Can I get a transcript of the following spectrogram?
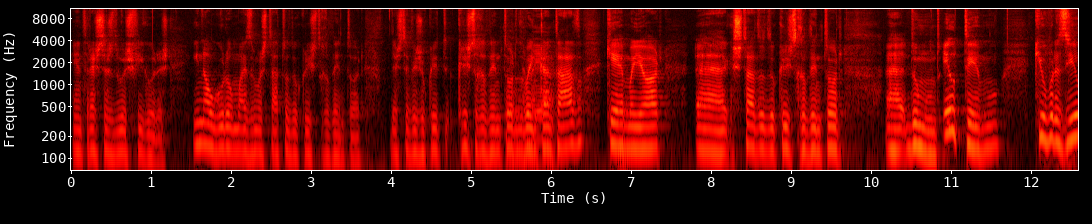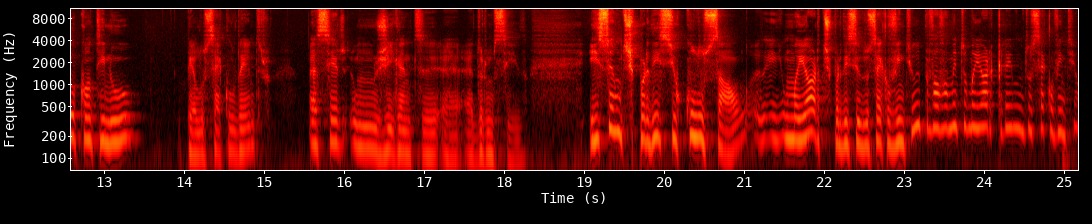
entre estas duas figuras. Inauguram mais uma estátua do Cristo Redentor. Desta vez o Cristo Redentor do Encantado, que é a maior uh, estátua do Cristo Redentor uh, do mundo. Eu temo que o Brasil continue, pelo século dentro, a ser um gigante uh, adormecido. Isso é um desperdício colossal, o maior desperdício do século XXI e provavelmente o maior crime do século XXI.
